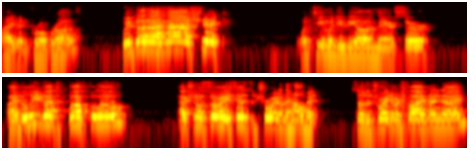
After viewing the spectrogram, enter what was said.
Ivan Provorov. We've got a Hasek. What team would you be on there, sir? I believe that's Buffalo. Actually, no, sorry, it says Detroit on the helmet. So Detroit number 599.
